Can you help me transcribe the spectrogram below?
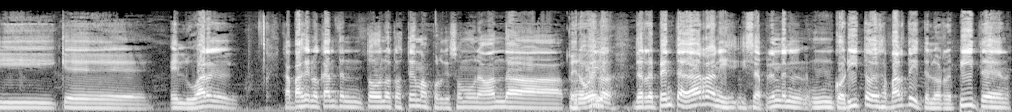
y que el lugar capaz que no canten todos nuestros temas porque somos una banda pero bueno de repente agarran y, y se aprenden un corito de esa parte y te lo repiten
